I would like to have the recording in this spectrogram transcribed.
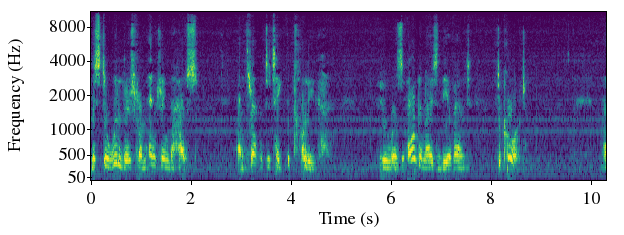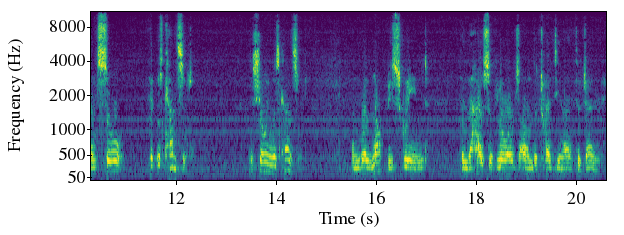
Mr. Wilders from entering the house and threatened to take the colleague who was organizing the event to court. And so it was cancelled the showing was cancelled and will not be screened in the House of Lords on the 29th of January.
